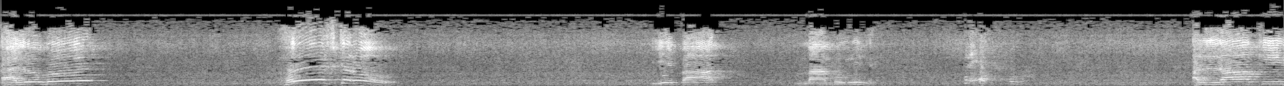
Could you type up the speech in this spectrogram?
اے لوگوں ہوش کرو۔ یہ بات معمولی نہیں۔ اللہ کی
